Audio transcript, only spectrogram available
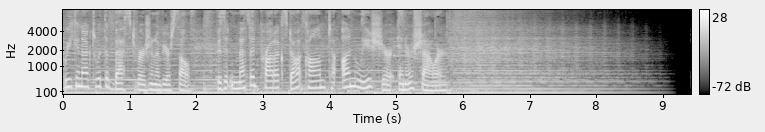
Reconnect with the best version of yourself. Visit methodproducts.com to unleash your inner shower.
